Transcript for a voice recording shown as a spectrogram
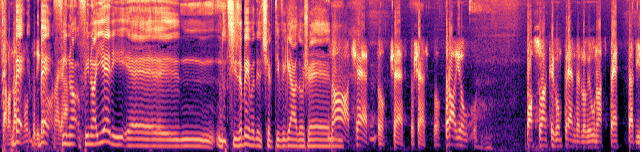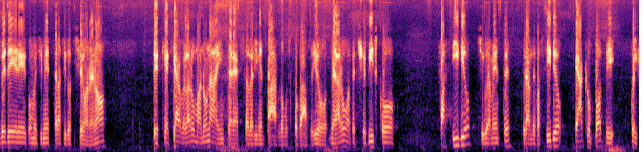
Siamo andati Beh, molto di beh, fino, a, fino a ieri eh, non si sapeva del certificato, cioè, No, certo, certo, certo. Però io posso anche comprenderlo che uno aspetta di vedere come si mette la situazione, no? Perché è chiaro che la Roma non ha interesse ad alimentarlo questo caso. Io nella Roma percepisco fastidio, sicuramente, grande fastidio, e anche un po' di quel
